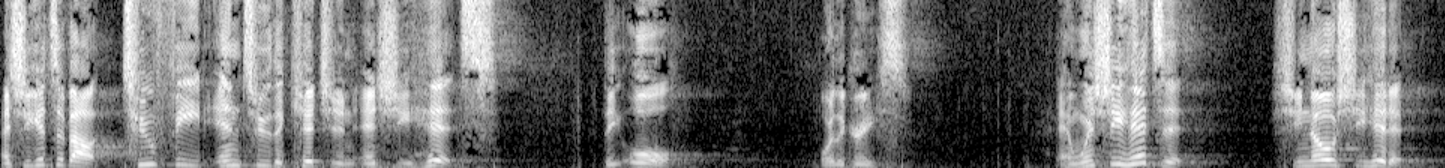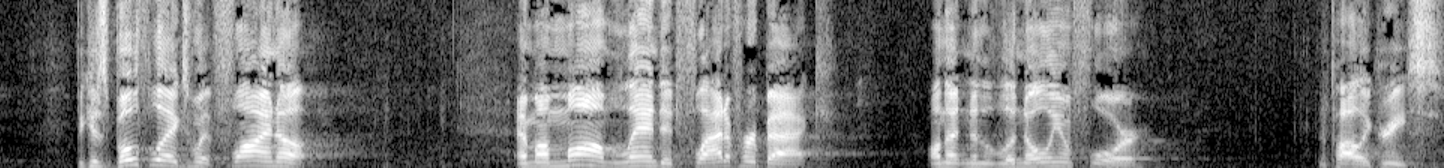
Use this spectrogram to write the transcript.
And she gets about two feet into the kitchen, and she hits the oil or the grease. And when she hits it, she knows she hit it because both legs went flying up. And my mom landed flat of her back on that linoleum floor in a pile of grease.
